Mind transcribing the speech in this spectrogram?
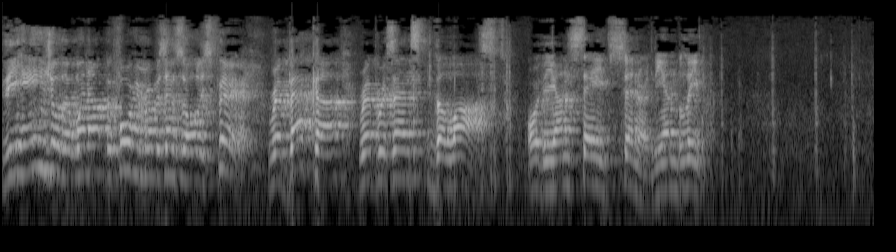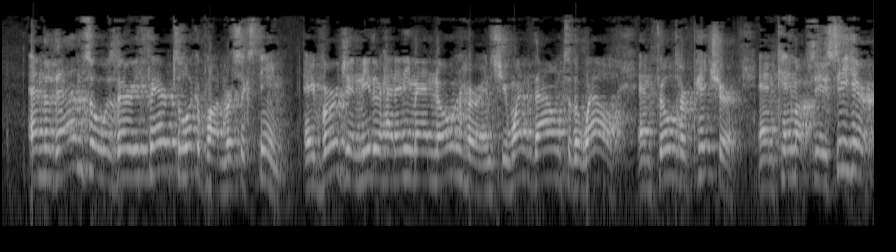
The angel that went out before him represents the Holy Spirit. Rebekah represents the lost, or the unsaved sinner, the unbeliever. And the damsel was very fair to look upon, verse 16. A virgin, neither had any man known her, and she went down to the well and filled her pitcher and came up. So you see here,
